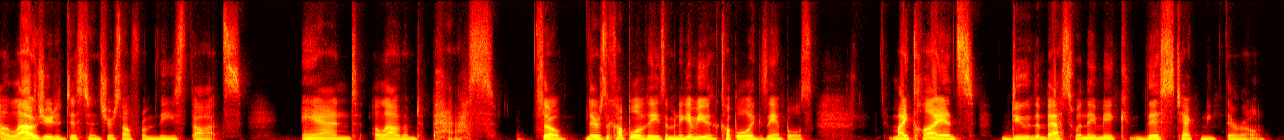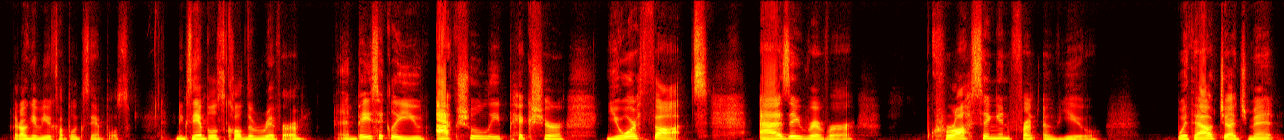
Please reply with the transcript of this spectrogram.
allows you to distance yourself from these thoughts and allow them to pass. So, there's a couple of these. I'm going to give you a couple examples. My clients do the best when they make this technique their own, but I'll give you a couple examples. An example is called the river. And basically, you actually picture your thoughts as a river crossing in front of you without judgment,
